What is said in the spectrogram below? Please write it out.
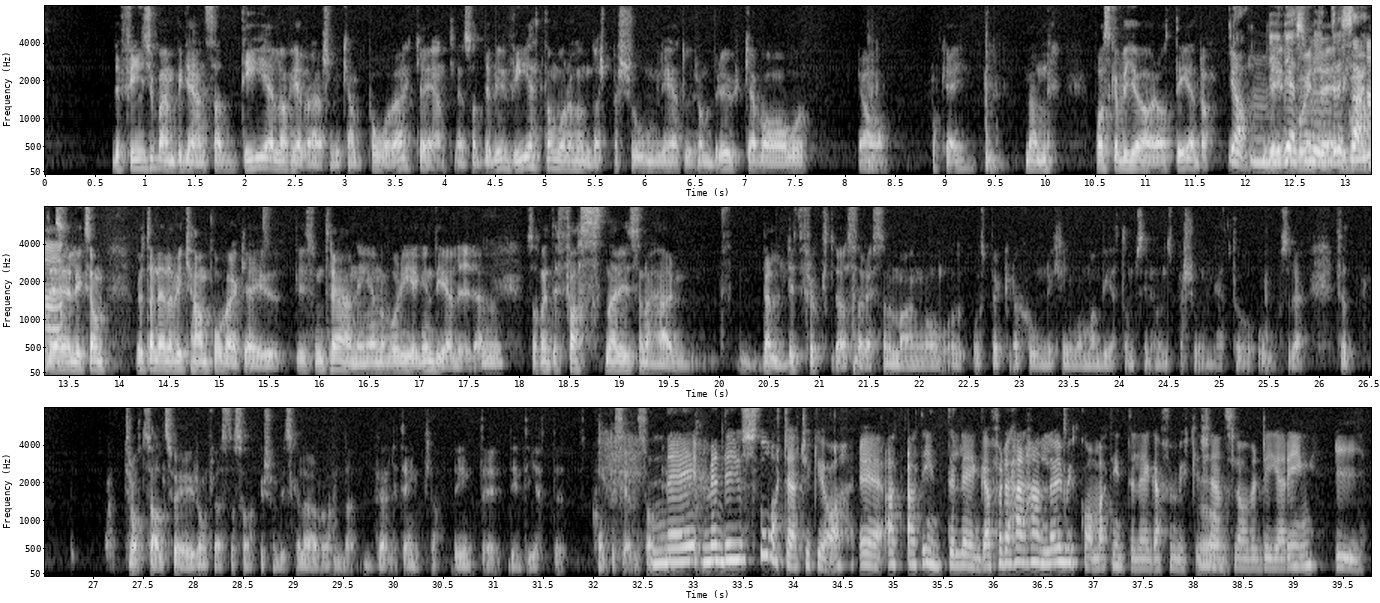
det finns ju bara en begränsad del av hela det här som vi kan påverka egentligen. Så att det vi vet om våra hundars personlighet och hur de brukar vara och ja, okej. Men vad ska vi göra åt det då? Ja, det är det, går som är inte, intressant. Det inte, liksom, utan det enda vi kan påverka är ju liksom träningen och vår egen del i det. Mm. Så att man inte fastnar i sådana här väldigt fruktlösa resonemang och, och, och spekulationer kring vad man vet om sin hunds personlighet och, och sådär. För att, trots allt så är ju de flesta saker som vi ska lära våra hundar väldigt enkla. Det är inte, det är inte jättekomplicerade saker. Nej, men det är ju svårt där tycker jag. Eh, att, att inte lägga, för det här handlar ju mycket om att inte lägga för mycket Ja. känsla och värdering i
